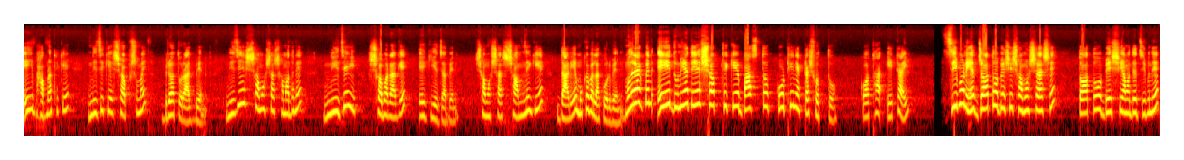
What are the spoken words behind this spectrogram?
এই ভাবনা থেকে নিজেকে সবসময় বিরত রাখবেন। নিজের সমস্যার সমাধানে নিজেই সবার আগে এগিয়ে যাবেন। সমস্যার সামনে গিয়ে দাঁড়িয়ে মোকাবেলা করবেন। মনে রাখবেন, এই দুনিয়াতে সব থেকে বাস্তব কঠিন একটা সত্য। কথা এটাই জীবনে যত বেশি সমস্যা আসে, তত বেশি আমাদের জীবনে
